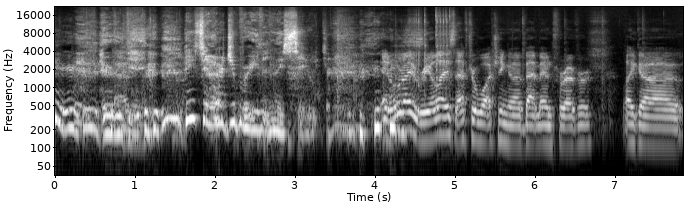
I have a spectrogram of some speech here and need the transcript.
it's hard to breathe in this suit. and what I realized after watching uh, Batman Forever, like uh,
